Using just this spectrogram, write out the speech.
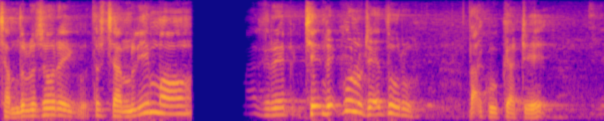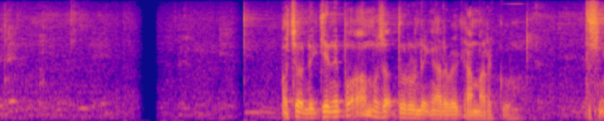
Jam 3 sore iku terus jam 5 maghrib jek ndek kono dek turu. Tak gugah dek. Ojo ndek kene po mosok turu ndek ngarepe kamarku. Terus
